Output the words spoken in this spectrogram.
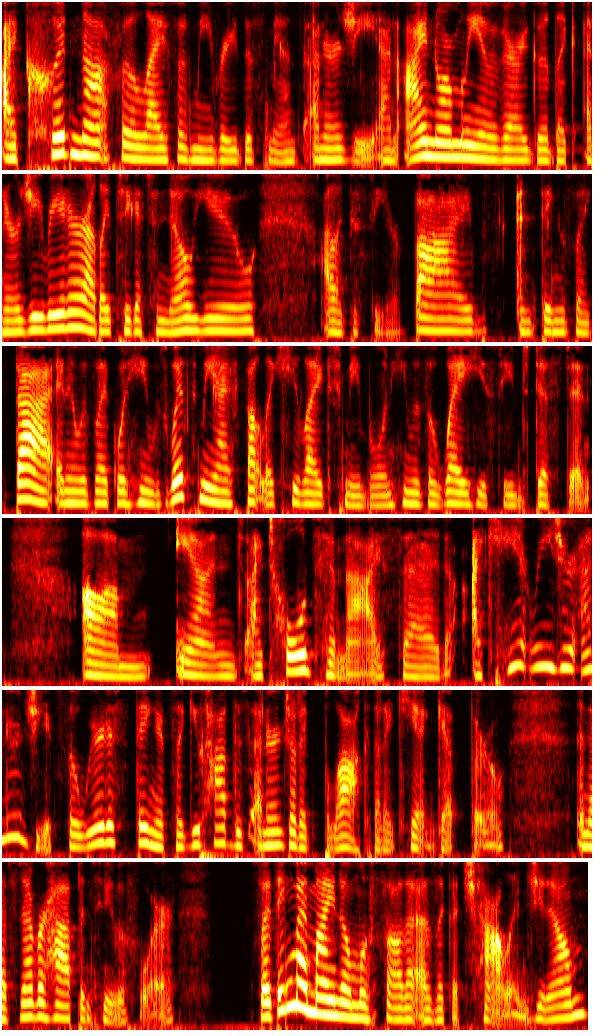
I could not for the life of me read this man's energy. And I normally am a very good like energy reader. I like to get to know you. I like to see your vibes and things like that. And it was like when he was with me, I felt like he liked me, but when he was away, he seemed distant. Um, and I told him that I said, I can't read your energy. It's the weirdest thing. It's like you have this energetic block that I can't get through. And that's never happened to me before. So I think my mind almost saw that as like a challenge, you know?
